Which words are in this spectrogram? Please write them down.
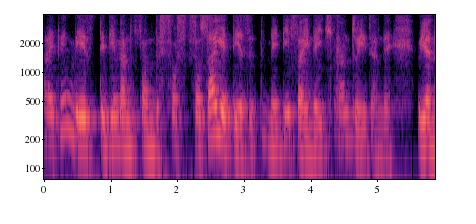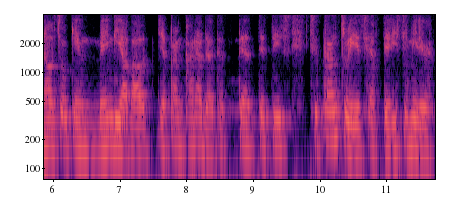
I think this the demand from the so societies may differ in each countries, and the, we are now talking mainly about Japan, Canada. That, that, that these two countries have very similar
